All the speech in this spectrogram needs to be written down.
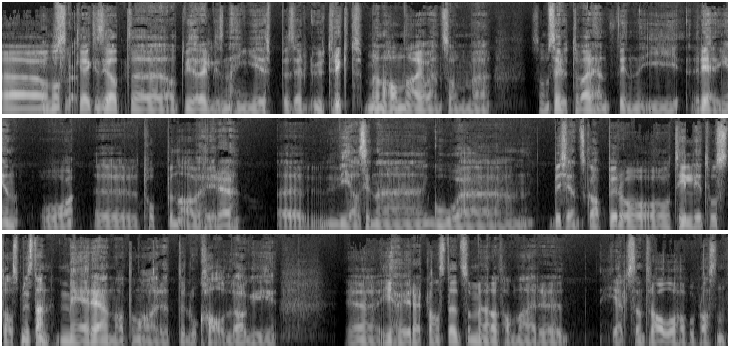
Og nå skal jeg ikke si at, uh, at Vidar Helgesen henger spesielt utrygt, men han er jo en som, uh, som ser ut til å være hentet inn i regjeringen og toppen av Høyre via sine gode bekjentskaper og, og tillit hos statsministeren. Mer enn at han har et lokallag i, i Høyre et eller annet sted som mener at han er helt sentral å ha på plassen.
